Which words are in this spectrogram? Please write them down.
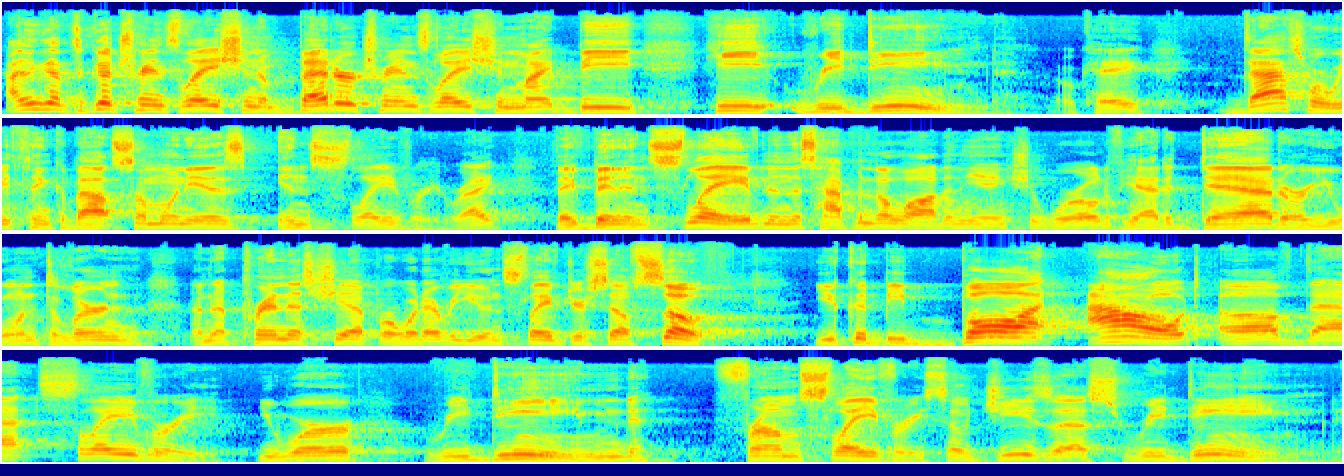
I think that's a good translation. A better translation might be he redeemed, okay? That's where we think about someone is in slavery, right? They've been enslaved, and this happened a lot in the ancient world. If you had a debt or you wanted to learn an apprenticeship or whatever, you enslaved yourself. So you could be bought out of that slavery. You were redeemed from slavery. So Jesus redeemed.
